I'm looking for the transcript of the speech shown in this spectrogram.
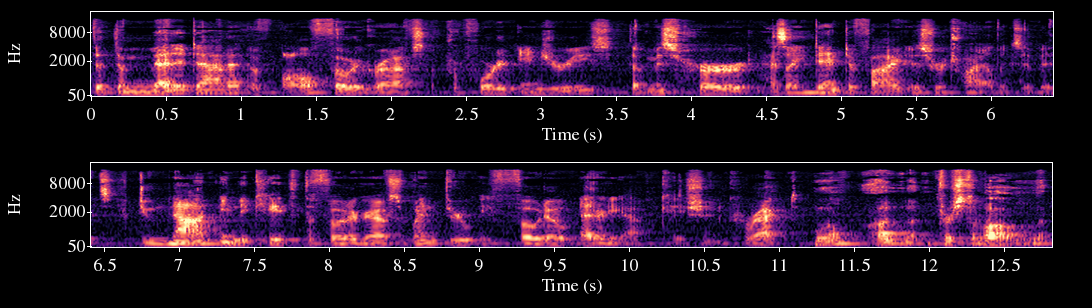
that the metadata of all photographs of purported injuries that Ms. Heard has identified as her trial exhibits do not indicate that the photographs went through a photo editing application, correct? Well, uh, first of all,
